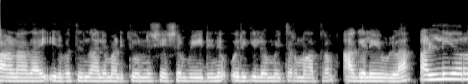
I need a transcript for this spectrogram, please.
കാണാതായി ഇരുപത്തിനാല് മണിക്കൂറിന് ശേഷം വീടിന് ഒരു കിലോമീറ്റർ മാത്രം അകലെയുള്ള അള്ളിയോറ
